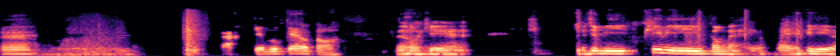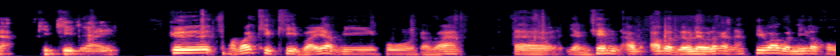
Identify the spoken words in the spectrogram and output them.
เอออะเกมลูกแก้วต่อแล้วโอเคฮะเดี๋ยวจะมีพี่มีตรงไหนไว้ให้พี่แบบขีดขีดไว้ คือถามว่าขีดขีดไว้อะมีครูแต่ว่าเอ่ออย่างเช่น เอาเอาแบบเร็วๆแล้วกันนะ พี่ว่าวันนี้เราคง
